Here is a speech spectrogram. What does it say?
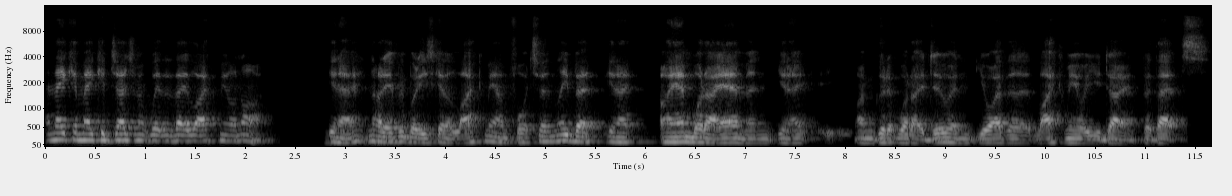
and they can make a judgment whether they like me or not. You know, not everybody's going to like me, unfortunately, but you know, I am what I am, and you know, I'm good at what I do, and you either like me or you don't. But that's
